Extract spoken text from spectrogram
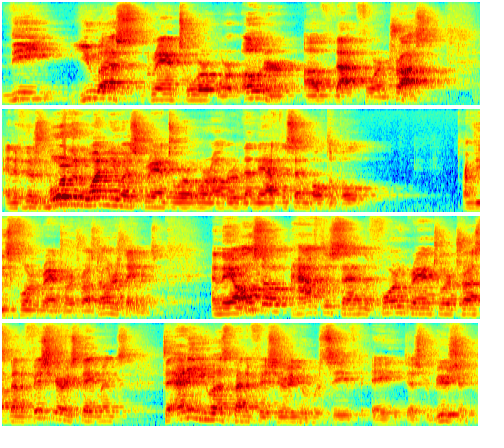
the U.S. grantor or owner of that foreign trust. And if there's more than one U.S. grantor or owner, then they have to send multiple of these foreign grantor trust owner statements. And they also have to send the foreign grantor trust beneficiary statements to any U.S. beneficiary who received a distribution.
